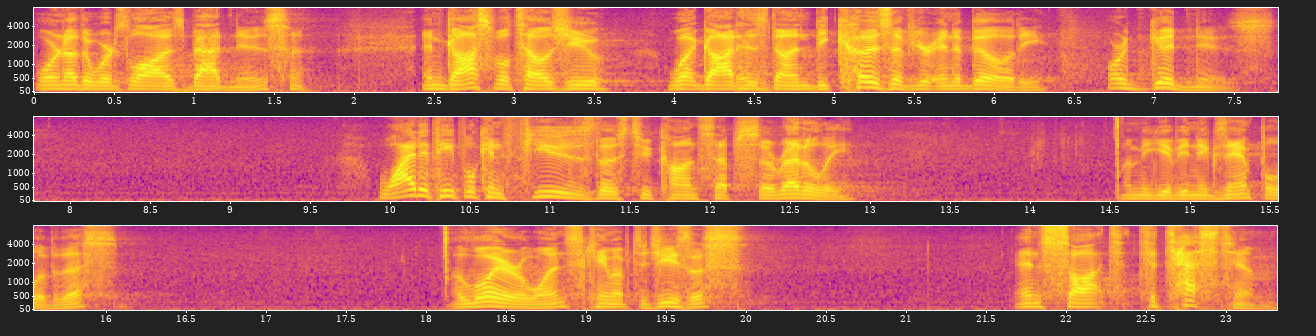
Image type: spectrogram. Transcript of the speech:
or in other words, law is bad news. and gospel tells you what God has done because of your inability, or good news. Why do people confuse those two concepts so readily? Let me give you an example of this. A lawyer once came up to Jesus and sought to test him,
